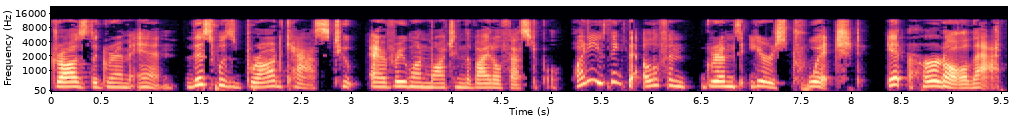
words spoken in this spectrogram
draws the Grimm in. This was broadcast to everyone watching the Vytal Festival. Why do you think the Elephant Grimm's ears twitched? It heard all that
